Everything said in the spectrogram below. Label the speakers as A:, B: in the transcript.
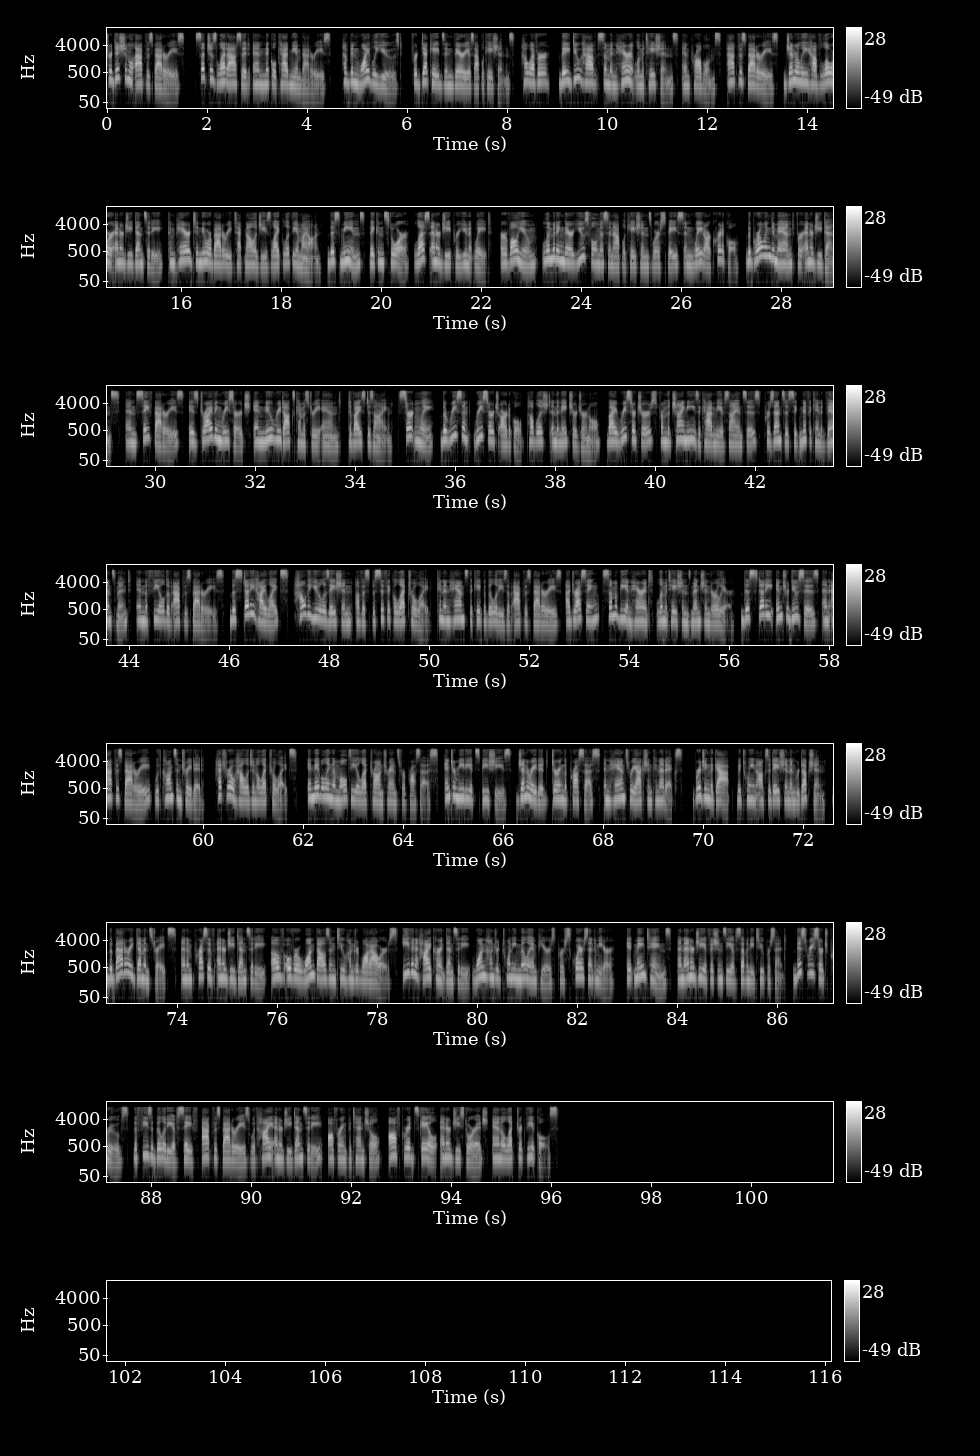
A: Traditional Aqueous batteries, such as lead acid and nickel cadmium batteries, have been widely used for decades in various applications. However, they do have some inherent limitations and problems. Aqueous batteries generally have lower energy density compared to newer battery technologies like lithium-ion. This means they can store less energy per unit weight or volume, limiting their usefulness in applications where space and weight are critical. The growing demand for energy-dense and safe batteries is driving research in new redox chemistry and device design. Certainly, the recent research article published in the Nature Journal by researchers from the Chinese Academy of Sciences presents a significant advancement in the field of aqueous batteries. The study highlights how the utilization of a specific electrolyte can enhance the capabilities of aqueous batteries, addressing some of the inherent limitations mentioned earlier. This study introduces an aqueous battery with concentrated heterohalogen electrolytes, enabling a multi-electron transfer process. Intermediate species, generated during the process, enhance reaction kinetics, bridging the gap between oxidation and reduction. The battery demonstrates an impressive energy density of over 1,200 watt-hours. Even at high current density, 120 milliamperes per square centimeter, it maintains an energy efficiency of 72%. This research proves the feasibility of safe, aqueous batteries with high energy density, offering potential, off-grid scale energy storage, and electric vehicles.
